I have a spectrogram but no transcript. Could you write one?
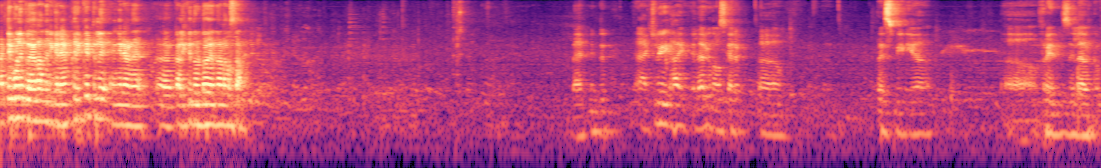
അടിപൊളി പ്ലെയർ ആണെന്ന് എനിക്കറിയാം ക്രിക്കറ്റിൽ എങ്ങനെയാണ് കളിക്കുന്നുണ്ടോ എന്നാണ് അവസ്ഥ. ബാഡ്മിന്റൺ ആക്ച്വലി ഹായ് എല്ലാവർക്കും നമസ്കാരം. പ്രസ് മീഡിയ ഫ്രണ്ട്സ് എല്ലാവർക്കും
